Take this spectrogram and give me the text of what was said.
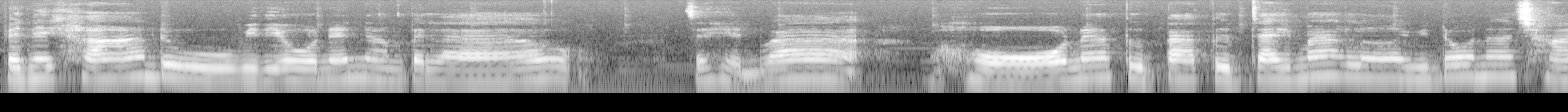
เป็นไงคะดูวิดีโอแนะนำไปแล้ว จะเห็นว่าโหน่าตื่นตาตื่นใจมากเลย Windows น่าใช้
